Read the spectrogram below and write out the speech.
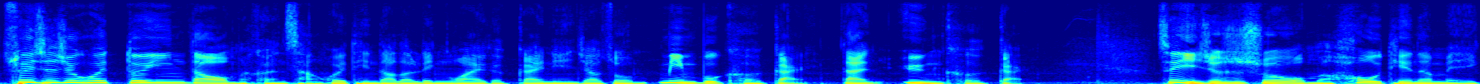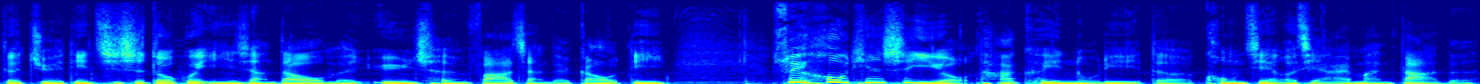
所以这就会对应到我们可能常会听到的另外一个概念，叫做“命不可改，但运可改”。这也就是说，我们后天的每一个决定，其实都会影响到我们运程发展的高低。所以后天是有它可以努力的空间，而且还蛮大的，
